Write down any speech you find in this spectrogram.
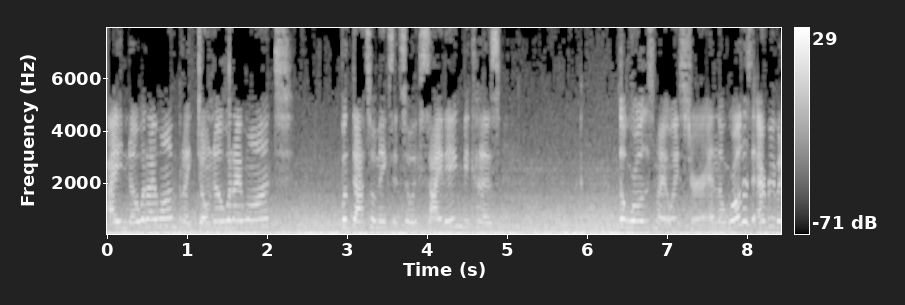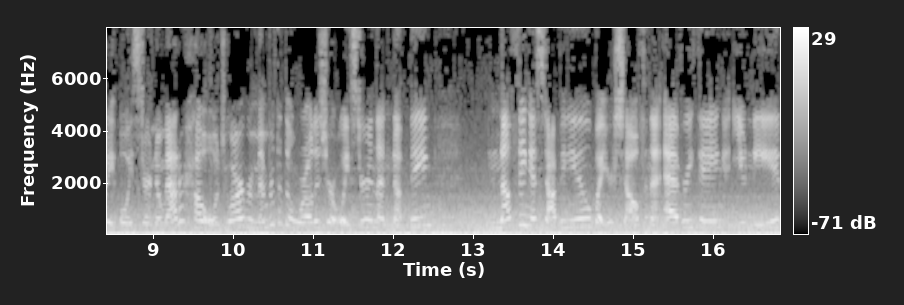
I know what I want but I don't know what I want. But that's what makes it so exciting because the world is my oyster and the world is everybody oyster. No matter how old you are remember that the world is your oyster and that nothing nothing is stopping you but yourself and that everything you need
